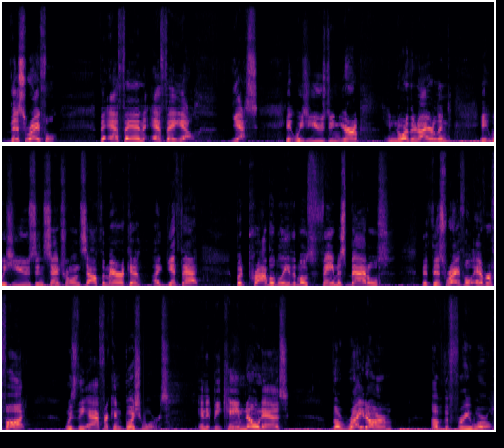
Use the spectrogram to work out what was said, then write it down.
this rifle, the FN FAL, Yes, it was used in Europe, in Northern Ireland. It was used in Central and South America. I get that. But probably the most famous battles that this rifle ever fought was the African Bush Wars. And it became known as the right arm of the free world.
